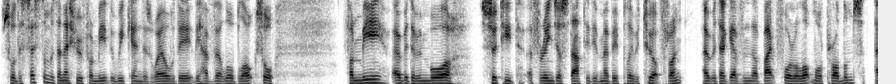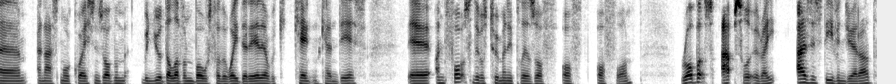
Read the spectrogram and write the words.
so the system was an issue for me at the weekend as well. They they have the low block, so for me it would have been more suited if Rangers started to maybe play with two up front. It would have given their back four a lot more problems um, and asked more questions of them when you're delivering balls for the wider area with Kent and Candeias. Uh, unfortunately, there was too many players off off off form. Robert's absolutely right, as is Steven Gerrard,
